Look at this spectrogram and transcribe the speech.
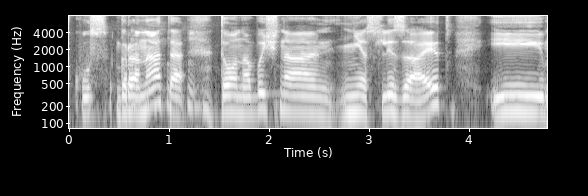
вкус граната, то он обычно не слезает. И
